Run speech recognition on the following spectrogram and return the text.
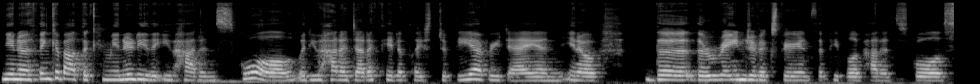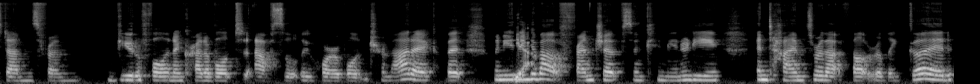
You know, think about the community that you had in school when you had a dedicated place to be every day. And, you know, the the range of experience that people have had at school stems from beautiful and incredible to absolutely horrible and traumatic. But when you think yeah. about friendships and community and times where that felt really good,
